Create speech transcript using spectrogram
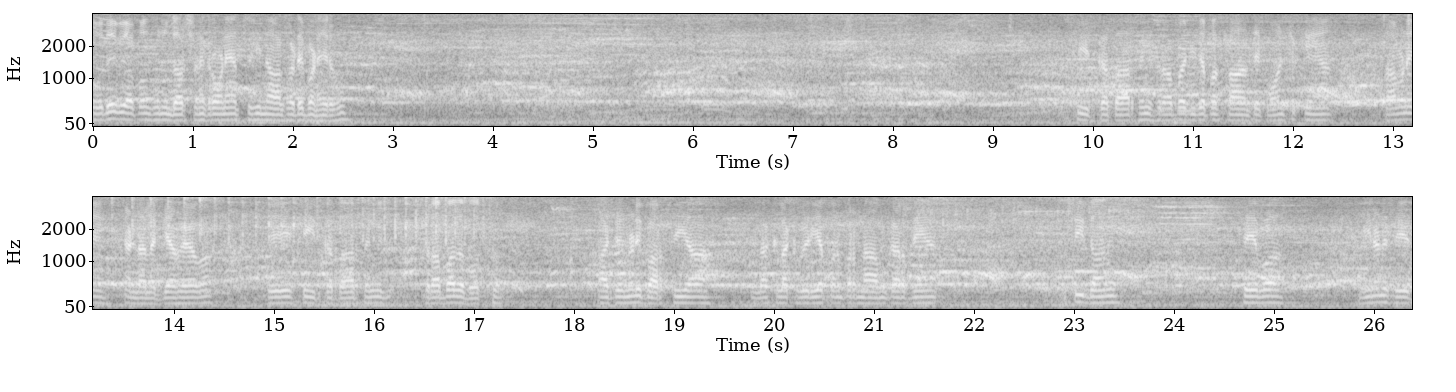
ਉਹਦੇ ਵੀ ਆਪਾਂ ਤੁਹਾਨੂੰ ਦਰਸ਼ਨ ਕਰਾਉਣੇ ਆ, ਤੁਸੀਂ ਨਾਲ ਸਾਡੇ ਬਣੇ ਰਹੋ। ਸ਼ਹੀਦ ਕਰਤਾਰ ਸਿੰਘ ਸਰਾਭਾ ਜੀ ਦੇ ਆਪਾਂ ਸਥਾਨ ਤੇ ਪਹੁੰਚ ਚੁੱਕੇ ਹਾਂ। ਸਾਹਮਣੇ ਝੰਡਾ ਲੱਗਿਆ ਹੋਇਆ ਵਾ, ਤੇ ਸ਼ਹੀਦ ਕਰਤਾਰ ਸਿੰਘ ਸਰਾਭਾ ਦਾ ਬੁੱਤ। ਅੱਜ ਉਹਨਾਂ ਦੀ ਬਰਸੀ ਆ, ਲੱਖ ਲੱਖ ਵਾਰੀ ਆਪਾਂ ਨੂੰ ਪ੍ਰਣਾਮ ਕਰਦੇ ਆ। ਸ਼ਹੀਦਾਂ ਨੂੰ ਸੇਵਾ, ਜਿਨ੍ਹਾਂ ਨੇ ਸੇਤ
